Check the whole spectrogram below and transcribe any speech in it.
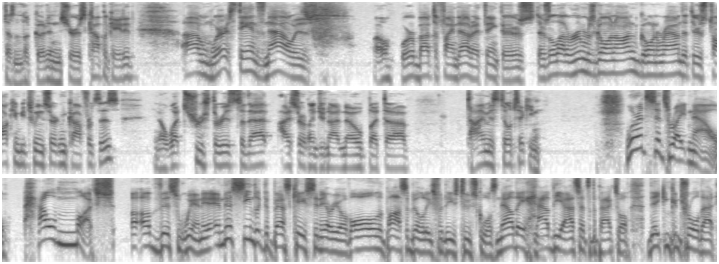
doesn't look good and sure is complicated. Um, where it stands now is, well, we're about to find out. I think there's there's a lot of rumors going on, going around that there's talking between certain conferences. You know what truth there is to that, I certainly do not know, but uh, time is still ticking. Where it sits right now, how much of this win. And this seems like the best case scenario of all the possibilities for these two schools. Now they have the assets of the Pac 12, they can control that.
